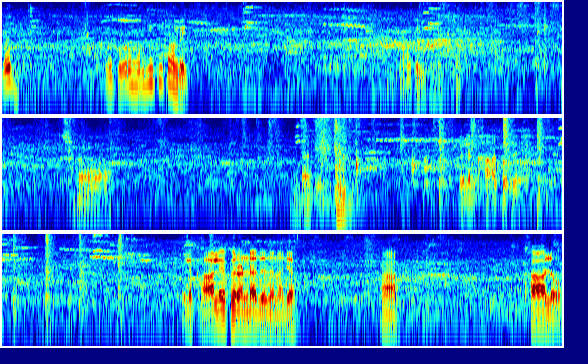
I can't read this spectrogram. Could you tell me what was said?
अबे, एक और मुर्गी थी कहाँ गई? कहाँ गई अच्छा। अंडा दे। पहले खा तो ले। पहले खा ले, फिर अंडा दे देना, जा। हाँ। खा लो।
